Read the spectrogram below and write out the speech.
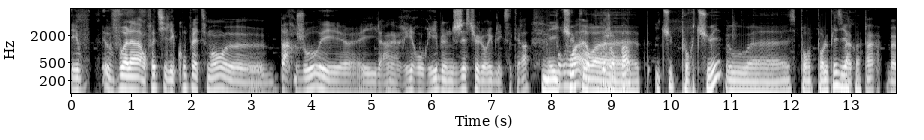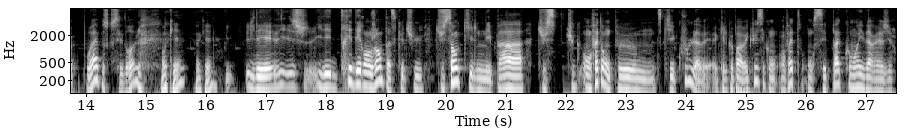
et voilà, en fait, il est complètement euh, barjot euh, et, il a un rire horrible, une gestuelle horrible, etc. Mais il tue pour, euh, Il tue pour tuer ou pour, pour le plaisir, bah, quoi? bah, Ouais, parce que c'est drôle. Ok, ok. Il, est, il, est très dérangeant parce que tu, tu sens qu'il n'est pas... Tu, en fait, on peut... Ce qui est cool quelque part avec lui, c'est qu'en fait, on ne sait pas comment il va réagir.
